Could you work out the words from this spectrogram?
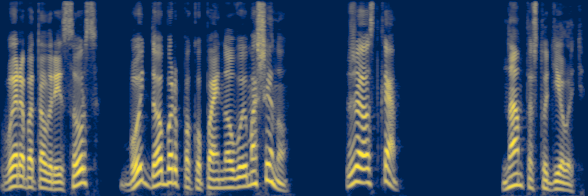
Выработал ресурс, будь добр, покупай новую машину. Жестко. Нам-то что делать?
